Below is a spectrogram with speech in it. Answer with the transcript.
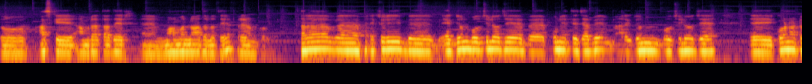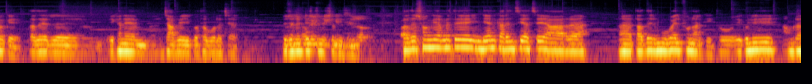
তো, আজকে আমরা তাদের মহামান্য আদালতে প্রেরণ করব। তারা অ্যাকচুয়ালি একজন বলছিল যে পুনেতে যাবে আরেকজন বলছিল যে কর্ণাটকে তাদের এখানে যাবে এই কথা বলেছে আর কি। দুজনের ডেস্টিনেশন তাদের সঙ্গে এমনিতে ইন্ডিয়ান কারেন্সি আছে আর তাদের মোবাইল ফোন আর কি। তো এগুলি আমরা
